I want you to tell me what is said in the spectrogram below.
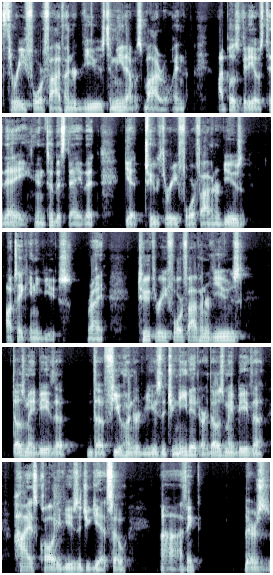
three, four, five hundred views to me, that was viral. And I post videos today and to this day that get two, three, four, five hundred views. I'll take any views, right? Two, three, four, five hundred views. Those may be the the few hundred views that you needed, or those may be the highest quality views that you get. So uh, I think there's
